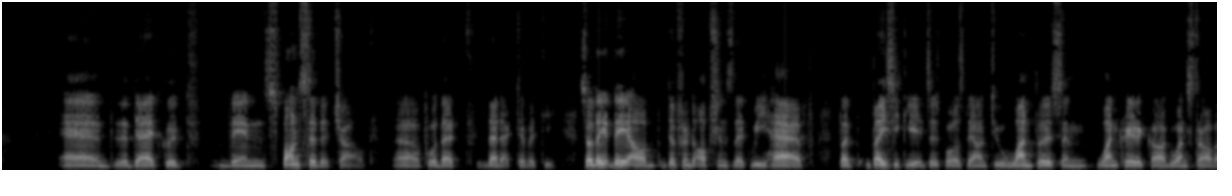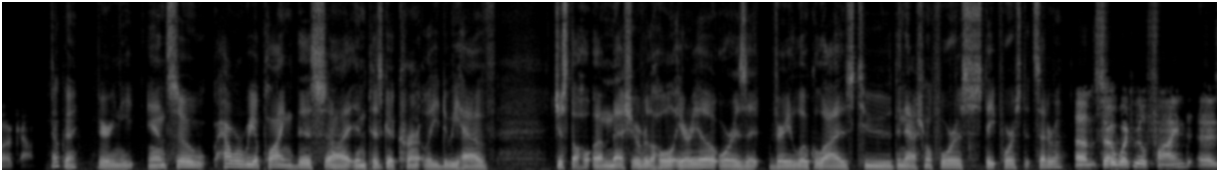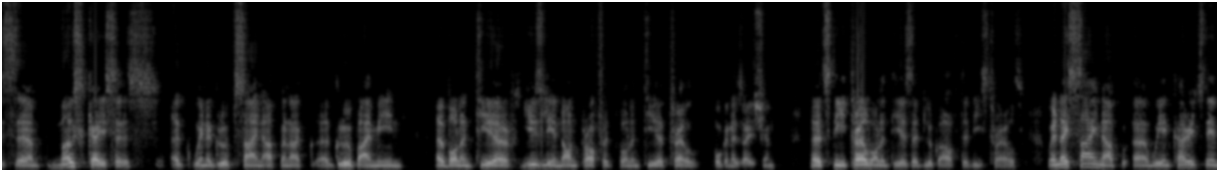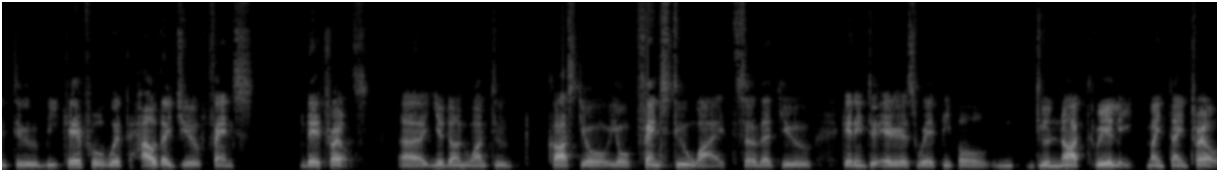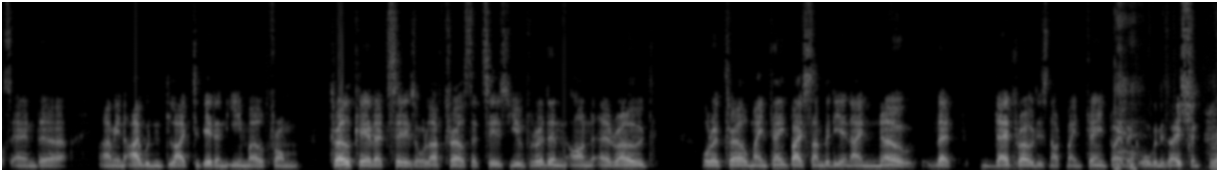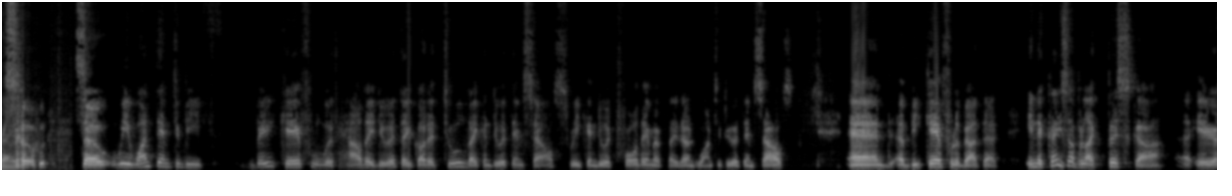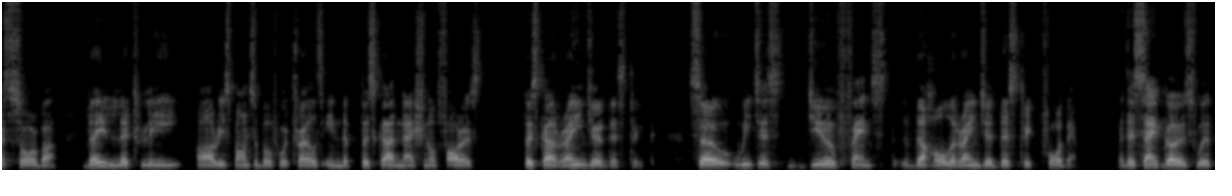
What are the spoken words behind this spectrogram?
and the dad could then sponsor the child uh, for that that activity. So they, there are different options that we have but basically, it just boils down to one person, one credit card, one Strava account. Okay, very neat. And so, how are we applying this uh, in Pisgah currently? Do we have just the whole uh, mesh over the whole area, or is it very localized to the national forest, state forest, etc.? Um, so what we'll find is um, most cases uh, when a group sign up, and a, group I mean a volunteer, usually a non-profit volunteer trail organization, it's the trail volunteers that look after these trails. When they sign up, uh, we encourage them to be careful with how they geofence their trails. Uh, you don't want to cast your, your fence too wide so that you get into areas where people do not really maintain trails. And uh, I mean, I wouldn't like to get an email from Trail Care that says, or Love Trails that says, you've ridden on a road or a trail maintained by somebody, and I know that that road is not maintained by the organization. Right. So, so we want them to be very careful with how they do it. They've got a tool; they can do it themselves. We can do it for them if they don't want to do it themselves, and uh, be careful about that. In the case of like Pisgah, uh, area Sorba, they literally are responsible for trails in the Pisgah National Forest, Pisgah Ranger District. So we just geofenced the whole ranger district for them. The same goes with,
